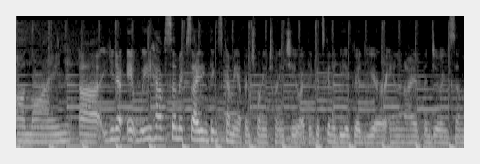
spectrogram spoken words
online. Uh, you know, it, we have some exciting things coming up in 2022. I think it's going to be a good year. Anne and I have been doing some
